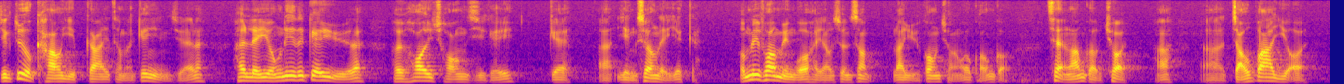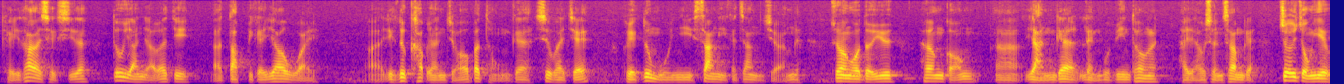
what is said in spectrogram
亦都要靠業界同埋經營者呢，係利用呢啲機遇呢，去開創自己嘅啊營商利益嘅。咁呢方面我係有信心。例如剛才我講過，七人欖球賽啊啊酒吧以外，其他嘅食肆呢，都引入一啲啊特別嘅優惠啊，亦都吸引咗不同嘅消費者，佢亦都滿意生意嘅增長嘅。所以我對於香港誒、人嘅靈活變通咧係有信心嘅。最重要，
